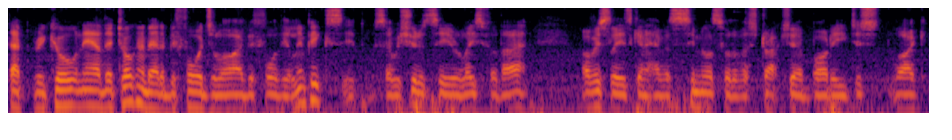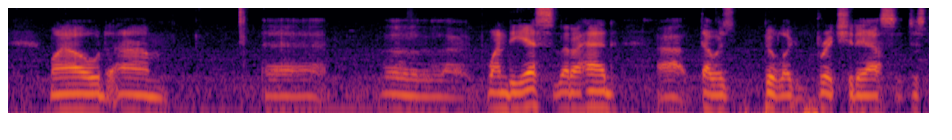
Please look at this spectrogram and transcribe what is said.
that'd be cool. Now they're talking about it before July, before the Olympics, it, so we should see a release for that. Obviously, it's going to have a similar sort of a structure, body, just like my old um, uh, 1DS that I had. Uh, that was built like a brick shit house. Just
